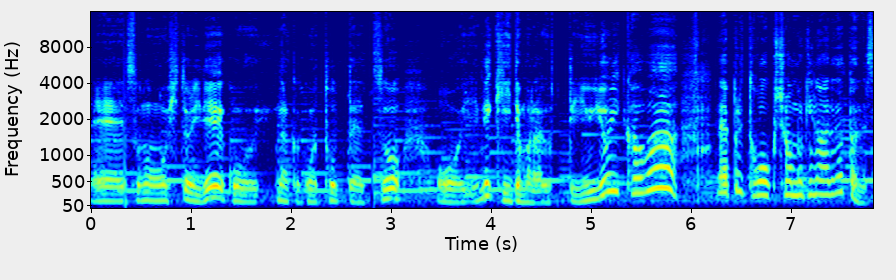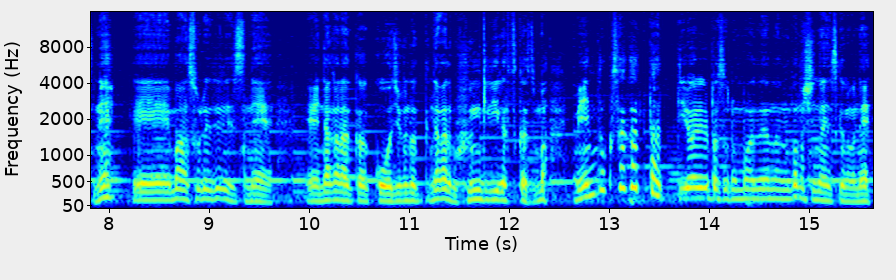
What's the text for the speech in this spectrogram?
えー、その一人でこうなんかこう撮ったやつをで聞いてもらうっていうよりかはやっぱりトークショー向きのあれだったんですね。えー、まあそれでですねえー、なかなかこう自分の中でも踏ん切りがつかずまあ面倒くさかったって言われればそのまでなのかもしれないですけどもね、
